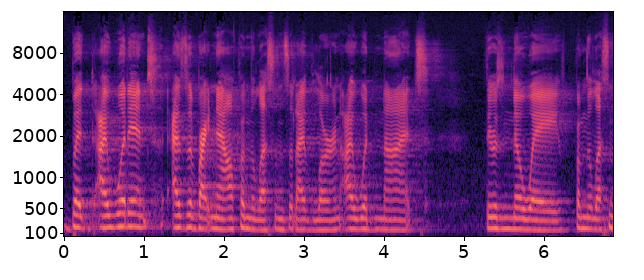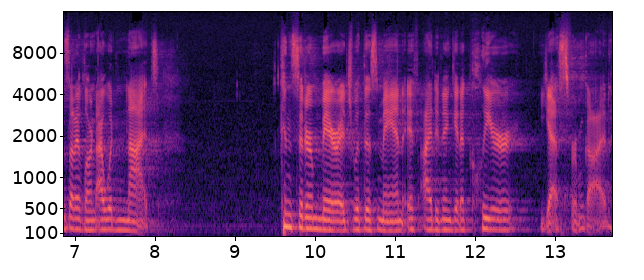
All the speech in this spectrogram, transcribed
But I wouldn't, as of right now, from the lessons that I've learned, I would not. There's no way, from the lessons that I've learned, I would not consider marriage with this man if I didn't get a clear yes from God.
